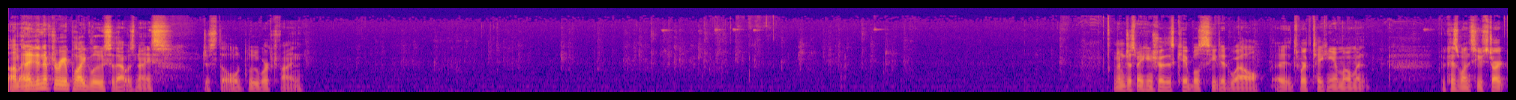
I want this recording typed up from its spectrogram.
Um, and I didn't have to reapply glue, so that was nice. Just the old glue worked fine. And I'm just making sure this cable is seated well. Uh, it's worth taking a moment because once you start,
